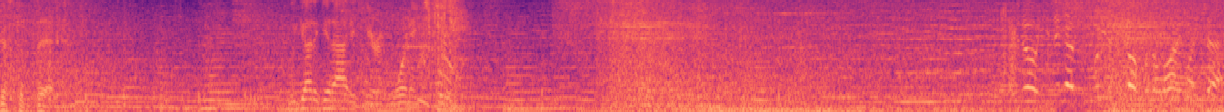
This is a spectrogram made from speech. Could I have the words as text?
Just a bit. We gotta get out of here in 1HQ. You know, you didn't have to put yourself on the line like that.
